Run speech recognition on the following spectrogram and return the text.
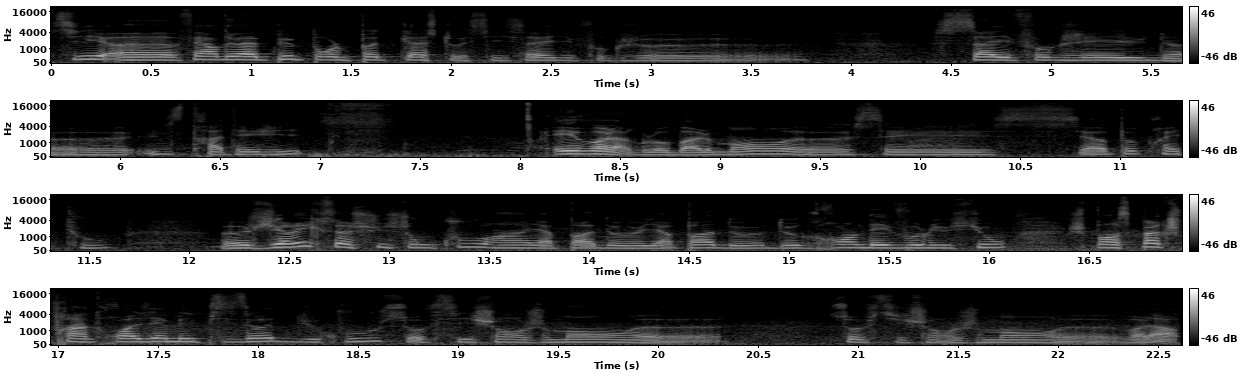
si, faire de la pub pour le podcast aussi, ça, il faut que je ça, il faut que j'ai une, euh, une, stratégie. Et voilà, globalement, euh, c'est à peu près tout. Euh, que ça suit son cours, il hein, n'y a pas, de, y a pas de, de, grande évolution. Je pense pas que je ferai un troisième épisode du coup, sauf si changement, euh, sauf si changement, voilà.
